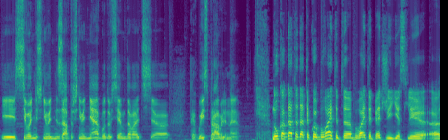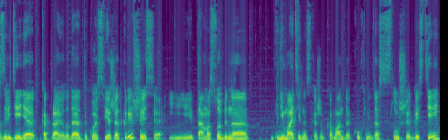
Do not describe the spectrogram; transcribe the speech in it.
и с сегодняшнего дня, завтрашнего дня буду всем давать э, как бы исправленное. Ну, когда-то, да, такое бывает. Это бывает, опять же, если э, заведение, как правило, да, такое свежеоткрывшееся, и там особенно внимательно, скажем, команда кухни, да, слушает гостей,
